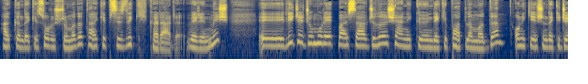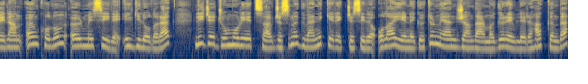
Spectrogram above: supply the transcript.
hakkındaki soruşturmada takipsizlik kararı verilmiş. E, Lice Cumhuriyet Başsavcılığı Şenlik Köyü'ndeki patlamada 12 yaşındaki Ceylan Önkol'un ölmesiyle ilgili olarak Lice Cumhuriyet Savcısını güvenlik gerekçesiyle olay yerine götürmeyen jandarma görevlileri hakkında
